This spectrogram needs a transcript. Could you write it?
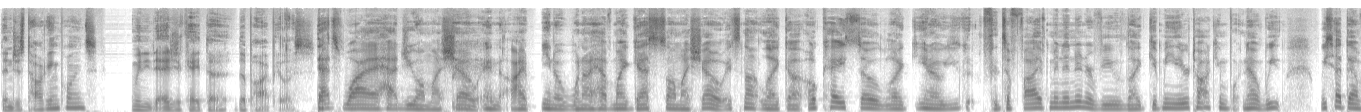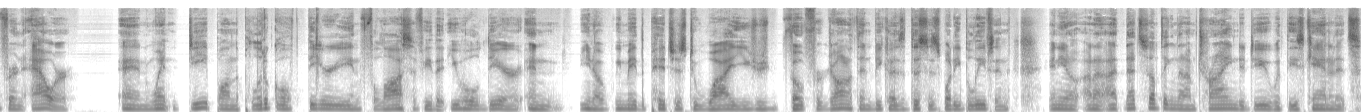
than just talking points we need to educate the the populace That's why I had you on my show. And I, you know, when I have my guests on my show, it's not like, uh, okay, so like, you know, you it's a five minute interview, like, give me your talking point. No, we we sat down for an hour and went deep on the political theory and philosophy that you hold dear. And you know, we made the pitch as to why you should vote for Jonathan because this is what he believes in. And you know, and I, that's something that I'm trying to do with these candidates,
